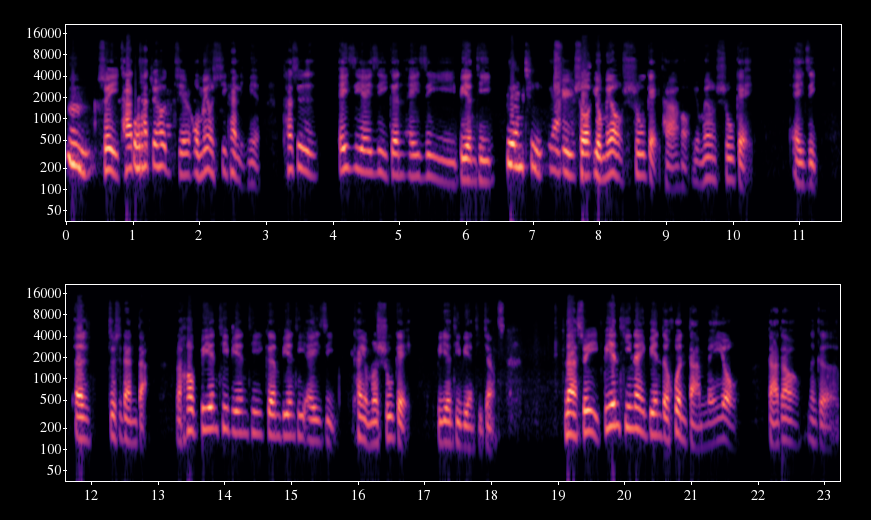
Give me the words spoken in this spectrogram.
嗯，所以他他最后结论我没有细看里面，他是 A Z A Z 跟 A Z B N T。BNT 去说有没有输给他哈？有没有输给 AZ？呃，就是单打，然后 BNT BNT 跟 BNT AZ 看有没有输给 BNT BNT 这样子。那所以 BNT 那边的混打没有达到那个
